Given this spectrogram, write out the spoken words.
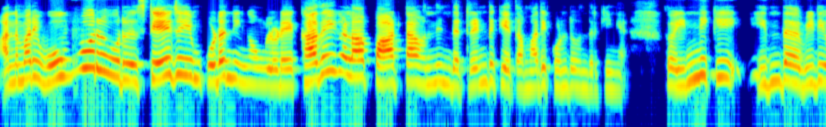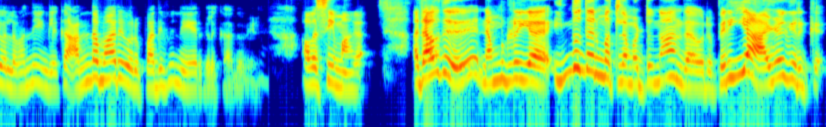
அந்த மாதிரி ஒவ்வொரு ஒரு ஸ்டேஜையும் கூட நீங்க உங்களுடைய கதைகளா பாட்டா வந்து இந்த ட்ரெண்டுக்கு ஏற்ற மாதிரி கொண்டு வந்திருக்கீங்க. ஸோ இன்னைக்கு இந்த வீடியோவில் வந்து எங்களுக்கு அந்த மாதிரி ஒரு பதிவு நேயர்களுக்காக வேணும். அவசியமாக. அதாவது நம்மளுடைய இந்து தர்மத்தில் மட்டும்தான் அந்த ஒரு பெரிய அழகு இருக்குது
